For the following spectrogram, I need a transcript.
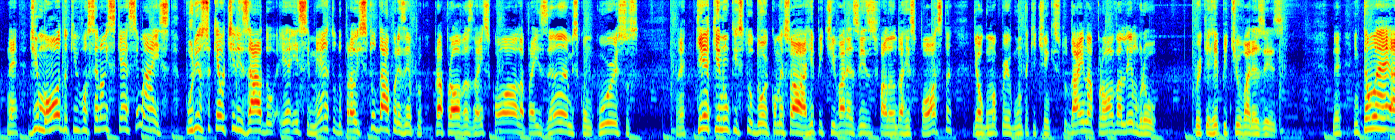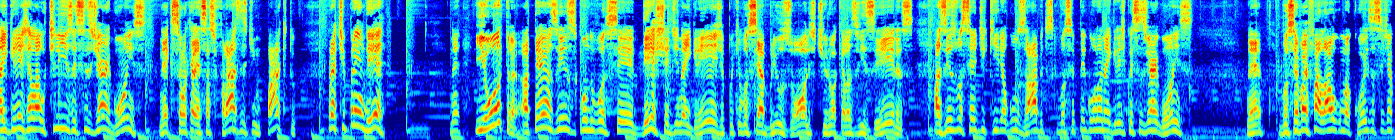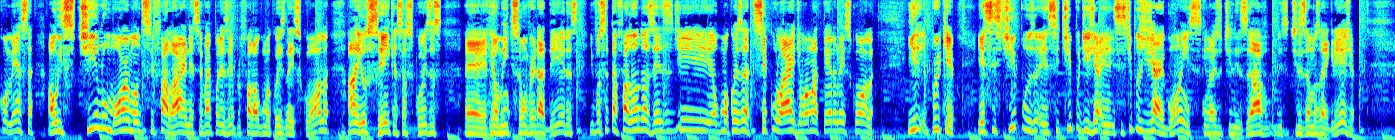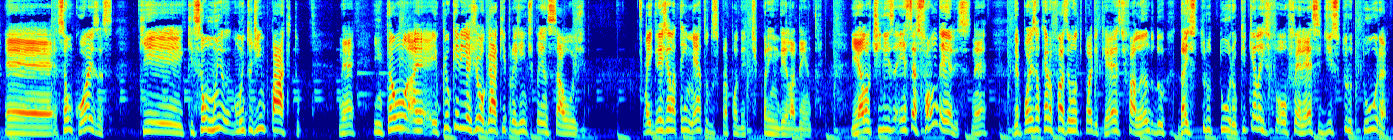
Né? De modo que você não esquece mais. Por isso que é utilizado esse método para estudar, por exemplo, para provas na escola, para exames, concursos. Né? Quem aqui nunca estudou e começou a repetir várias vezes falando a resposta de alguma pergunta que tinha que estudar e na prova lembrou, porque repetiu várias vezes. Né? Então é, a igreja ela utiliza esses jargões, né, que são aquelas essas frases de impacto, para te prender, né? E outra, até às vezes quando você deixa de ir na igreja porque você abriu os olhos, tirou aquelas viseiras, às vezes você adquire alguns hábitos que você pegou lá na igreja com esses jargões. Né? Você vai falar alguma coisa, você já começa ao estilo mormon de se falar, né? Você vai, por exemplo, falar alguma coisa na escola, ah, eu sei que essas coisas é, realmente são verdadeiras, e você está falando às vezes de alguma coisa secular, de uma matéria na escola. E por quê? Esses tipos, esse tipo de, esses tipos de jargões que nós utilizamos, utilizamos na igreja é, são coisas que, que são muito, muito de impacto. Né? Então, é, o que eu queria jogar aqui para a gente pensar hoje? A igreja ela tem métodos para poder te prender lá dentro. E ela utiliza, esse é só um deles, né? Depois eu quero fazer um outro podcast falando do, da estrutura, o que, que ela oferece de estrutura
